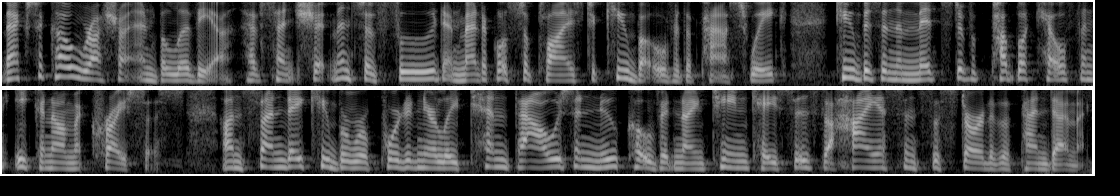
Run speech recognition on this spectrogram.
Mexico, Russia and Bolivia have sent shipments of food and medical supplies to Cuba over the past week. Cuba is in the midst of a public health and economic crisis. On Sunday, Cuba reported nearly 10,000 new COVID-19 cases, the highest since the start of the pandemic.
